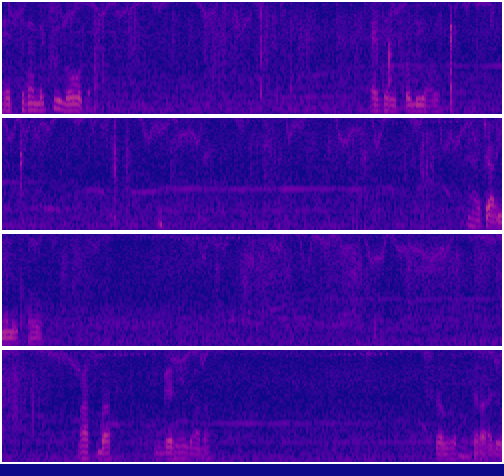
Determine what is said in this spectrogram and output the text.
ਇੱਥੇ ਤਾਂ ਮਿੱਟੀ ਬਹੁਤ ਹੈ ਇਧਰ ਉੱਤੋਂ ਦੀ ਆਓ। ਇਹ ਝਾੜੀਆਂ ਦਿਖਾਓ। ਬਸ ਬਸ, ਅੱਗੇ ਨਹੀਂ ਜ਼ਿਆਦਾ। ਚਲੋ, ਇੱਧਰ ਆ ਜਾਓ।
